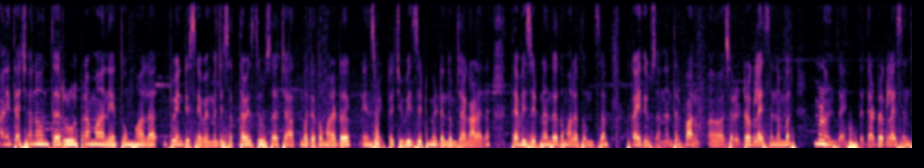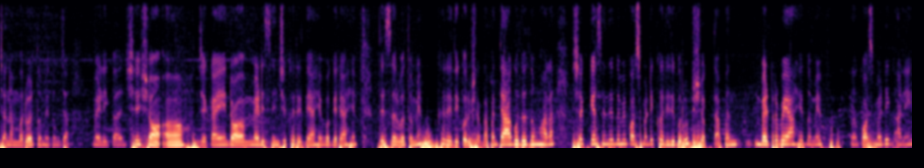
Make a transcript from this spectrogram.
आणि त्याच्यानंतर रूलप्रमाणे तुम्हाला ट्वेंटी सेवन म्हणजे सत्तावीस दिवसाच्या आतमध्ये तुम्हाला ड्रग इन्स्पेक्टरची व्हिजिट मिळेल तुमच्या गाळाला. त्या व्हिजिटनंतर तुम्हाला तुमचं काही दिवसानंतर form sorry drug license number मिळून जाईल. तर त्या ड्रग लायसनच्या नंबरवर तुम्ही तुमच्या मेडिकलचे शॉ जे काही डॉ मेडिसिनची खरेदी आहे वगैरे आहे ते सर्व तुम्ही खरेदी करू शकता. पण त्या अगोदर तुम्हाला शक्य असेल ते तुम्ही कॉस्मेटिक खरेदी करू शकता. पण बेटर वे आहे तुम्ही कॉस्मेटिक आणि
